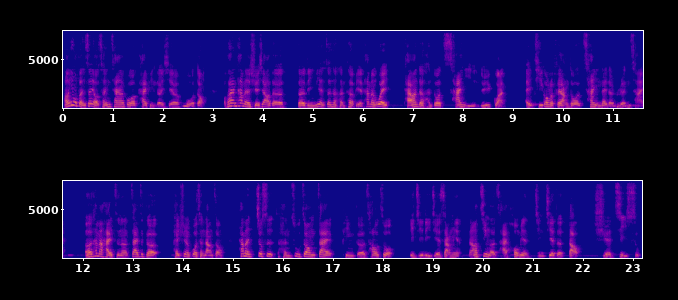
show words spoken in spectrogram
然后，因为我本身有曾经参加过开平的一些活动，我发现他们的学校的的理念真的很特别。他们为台湾的很多餐饮旅馆，哎，提供了非常多餐饮类的人才。而他们孩子呢，在这个培训的过程当中，他们就是很注重在品格操作以及礼节上面，然后进而才后面紧接着到学技术。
